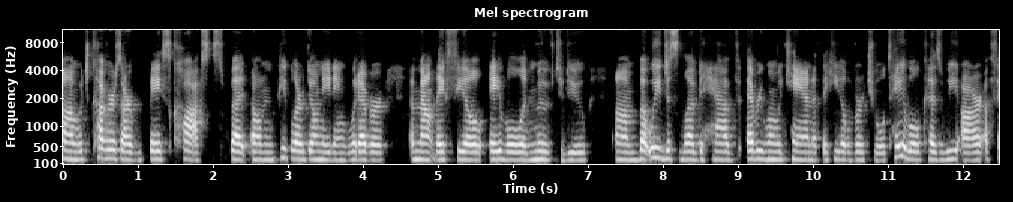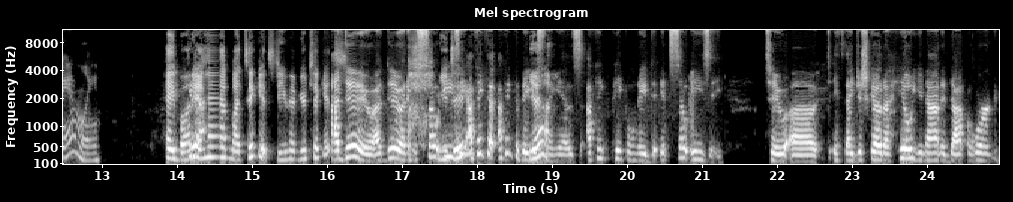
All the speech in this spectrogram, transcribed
um, which covers our base costs, but um, people are donating whatever amount they feel able and moved to do. Um, but we just love to have everyone we can at the Heal virtual table because we are a family. Hey, buddy, yeah. I have my tickets. Do you have your tickets? I do. I do, and it was so you easy. I think that I think the biggest yeah. thing is I think people need to. It's so easy to uh, if they just go to healunited.org.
